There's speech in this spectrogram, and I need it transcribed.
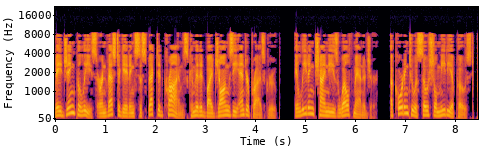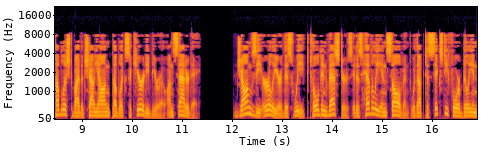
Beijing police are investigating suspected crimes committed by Zhongzhi Enterprise Group, a leading Chinese wealth manager, according to a social media post published by the Chaoyang Public Security Bureau on Saturday. Zhongzhi earlier this week told investors it is heavily insolvent with up to $64 billion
